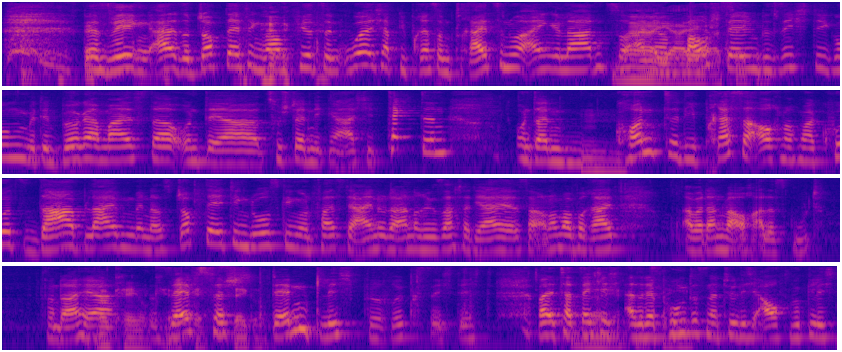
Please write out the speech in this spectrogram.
Deswegen, also Jobdating war um 14 Uhr. Ich habe die Presse um 13 Uhr eingeladen zu Na, einer ja, Baustellenbesichtigung ja, mit dem Bürgermeister und der zuständigen Architektin. Und dann mhm. konnte die Presse auch noch mal kurz da bleiben, wenn das Jobdating losging und falls der eine oder andere gesagt hat, ja, er ist auch noch mal bereit. Aber dann war auch alles gut. Von daher okay, okay, selbstverständlich okay, berücksichtigt. Weil tatsächlich, also der Punkt ist natürlich auch wirklich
